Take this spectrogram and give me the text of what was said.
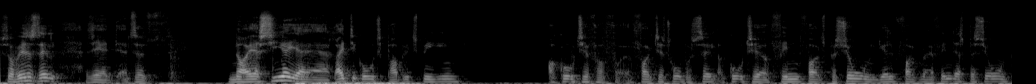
så ved sig selv, altså, jeg, altså, når jeg siger, at jeg er rigtig god til public speaking, og god til at få folk til at tro på sig selv, og god til at finde folks passion, hjælpe folk med at finde deres passion,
